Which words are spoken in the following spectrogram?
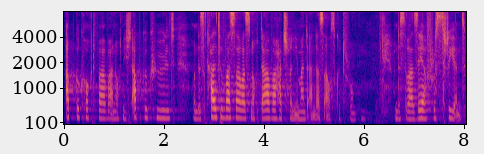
abgekocht war, war noch nicht abgekühlt und das kalte Wasser, was noch da war, hat schon jemand anders ausgetrunken. Und es war sehr frustrierend.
